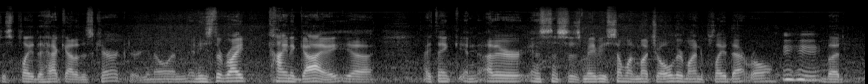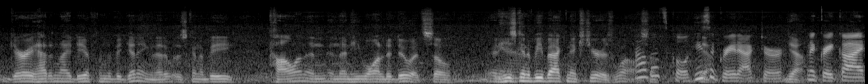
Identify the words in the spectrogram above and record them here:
just played the heck out of this character, you know, and, and he's the right kind of guy. I think in other instances, maybe someone much older might have played that role. Mm-hmm. But Gary had an idea from the beginning that it was going to be Colin, and, and then he wanted to do it. So, and he's going to be back next year as well. Oh, so, that's cool. He's yeah. a great actor Yeah. and a great guy.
